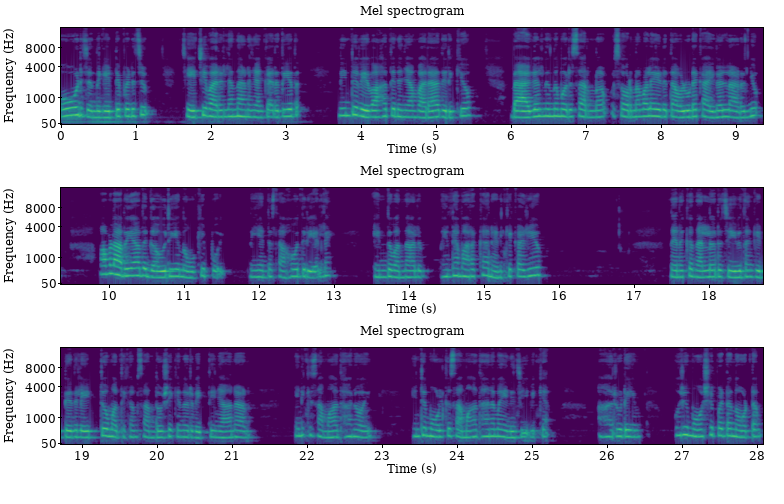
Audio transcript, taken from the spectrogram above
ഓടി ചെന്ന് കെട്ടിപ്പിടിച്ചു. ചേച്ചി വരില്ലെന്നാണ് ഞാൻ കരുതിയത്. നിന്റെ വിവാഹത്തിന് ഞാൻ വരാതിരിക്കോ ബാഗിൽ നിന്നും ഒരു സ്വർണ സ്വർണവളയെടുത്ത് അവളുടെ കൈകളിൽ അറിഞ്ഞു അവൾ അറിയാതെ ഗൗരിയെ നോക്കിപ്പോയി. നീ എന്റെ സഹോദരിയല്ലേ? എന്തു വന്നാലും നിന്നെ മറക്കാൻ എനിക്ക് കഴിയൂ. നിനക്ക് നല്ലൊരു ജീവിതം കിട്ടിയതിൽ ഏറ്റവും അധികം സന്തോഷിക്കുന്ന ഒരു വ്യക്തി ഞാനാണ്. എനിക്ക് സമാധാനമായി എന്റെ മോൾക്ക് സമാധാനമായി ഇനി ജീവിക്കാം. ആരുടെയും ഒരു മോശപ്പെട്ട നോട്ടം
